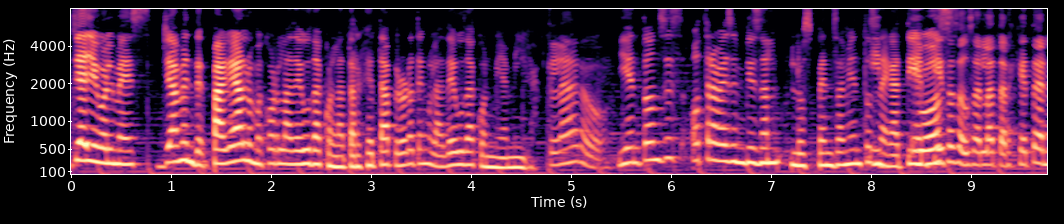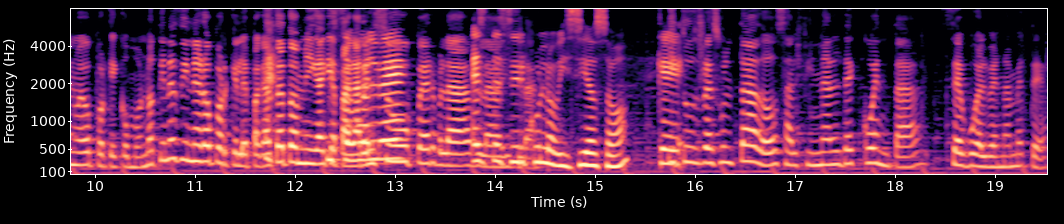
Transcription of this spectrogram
ya llegó el mes, ya me pagué a lo mejor la deuda con la tarjeta, pero ahora tengo la deuda con mi amiga. Claro. Y entonces otra vez empiezan los pensamientos Y negativos. Empiezas a usar la tarjeta de nuevo porque como no tienes dinero porque le pagaste a tu amiga hay Y que pagar el súper, bla, bla. este y bla. círculo vicioso que Y tus resultados, al final de cuenta, se vuelven a meter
